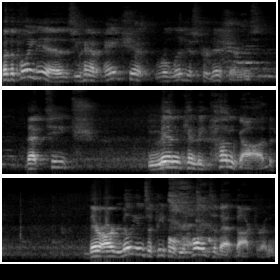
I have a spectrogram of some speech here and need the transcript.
But the point is, you have ancient religious traditions that teach men can become God. There are millions of people who hold to that doctrine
